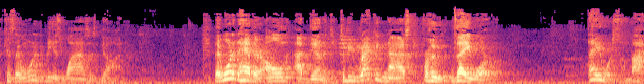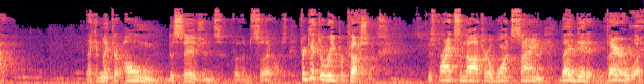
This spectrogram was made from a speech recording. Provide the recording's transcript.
Because they wanted to be as wise as God. They wanted to have their own identity, to be recognized for who they were. They were somebody. They could make their own decisions for themselves. Forget the repercussions. As Frank Sinatra once sang, they did it their way.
